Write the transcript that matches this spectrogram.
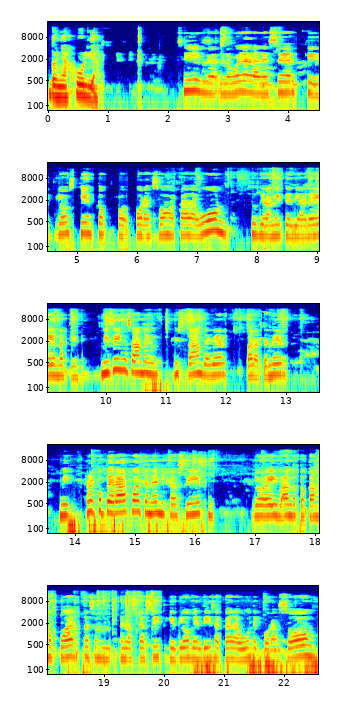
doña Julia. Sí, le, voy a agradecer que Dios quien corazón a cada uno, sus granitos de arena, que mis hijos andan buscando ver para tener mi recuperar para tener mi casita yo ando tocando puertas en, las casitas, que Dios bendice a cada uno de corazón.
